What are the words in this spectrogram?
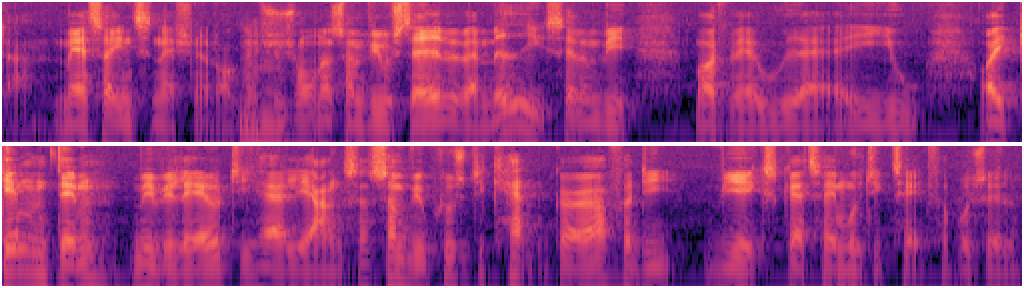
der er masser af internationale organisationer, mm. som vi jo stadig vil være med i, selvom vi måtte være ude af EU. Og igennem dem vil vi lave de her alliancer, som vi pludselig kan gøre, fordi vi ikke skal tage imod diktat fra Bruxelles.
